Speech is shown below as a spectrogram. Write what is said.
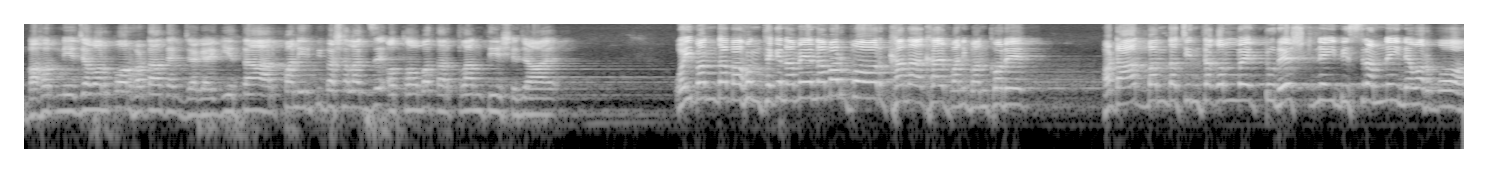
বাহন নিয়ে যাওয়ার পর হঠাৎ এক জায়গায় গিয়ে তার পানির পিপাসা লাগছে, অথবা তার ক্লান্তি এসে যায়। ওই বান্দা বাহন থেকে নামে, নামার পর খানা খায়, পানি পান করে। হঠাৎ বান্দা চিন্তা করল, একটু রেস্ট নেই, বিশ্রাম নেই, নেওয়ার পর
